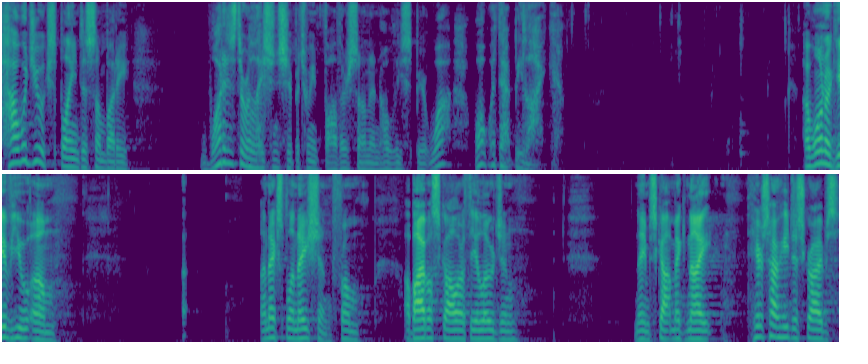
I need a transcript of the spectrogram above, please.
How would you explain to somebody what is the relationship between Father, Son, and Holy Spirit? What, what would that be like? I want to give you um, an explanation from a Bible scholar, theologian named Scot McKnight. Here's how he describes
